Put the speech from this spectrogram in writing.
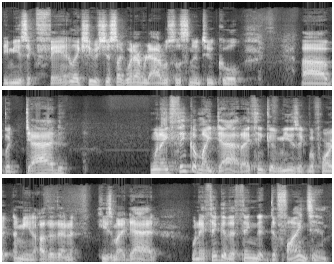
a music fan. Like she was just like whatever dad was listening to, cool. Uh, but dad, when I think of my dad, I think of music before. I mean, other than he's my dad. When I think of the thing that defines him,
